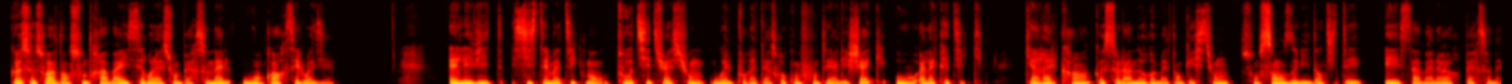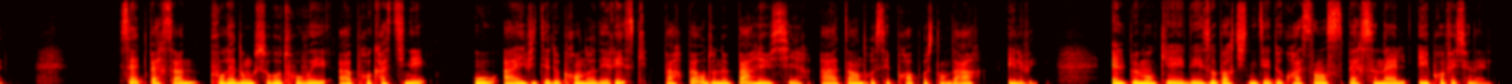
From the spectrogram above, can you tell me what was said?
que ce soit dans son travail, ses relations personnelles ou encore ses loisirs. Elle évite systématiquement toute situation où elle pourrait être confrontée à l'échec ou à la critique, car elle craint que cela ne remette en question son sens de l'identité et sa valeur personnelle. Cette personne pourrait donc se retrouver à procrastiner ou à éviter de prendre des risques par peur de ne pas réussir à atteindre ses propres standards Elle peut manquer des opportunités de croissance personnelle et professionnelle.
